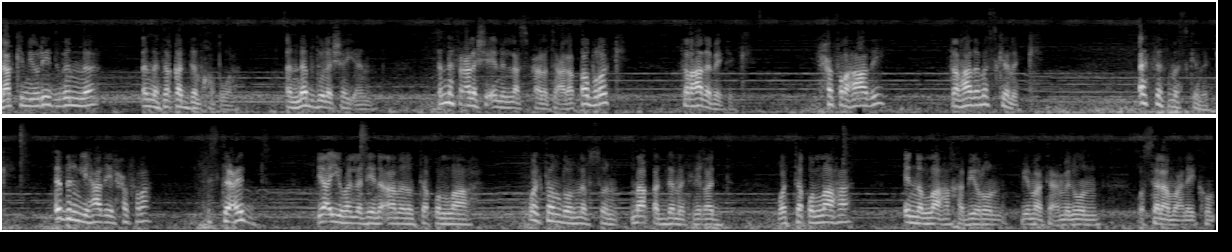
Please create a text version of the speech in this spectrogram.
لكن يريد منا أن نتقدم خطوة أن نبذل شيئا أن نفعل شيئا لله سبحانه وتعالى. قبرك ترى هذا بيتك. الحفرة هذه ترى هذا مسكنك. أثث مسكنك. ابن لهذه الحفرة. استعد. يا أيها الذين آمنوا اتقوا الله ولتنظر نفس ما قدمت لغد. واتقوا الله إن الله خبير بما تعملون. والسلام عليكم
